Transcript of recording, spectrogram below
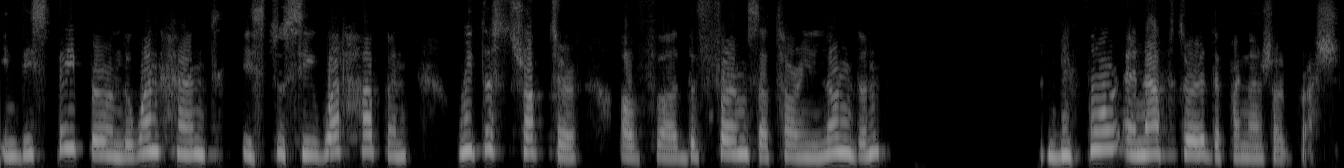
in this paper, on the one hand, is to see what happened with the structure of uh, the firms that are in London before and after the financial crash.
